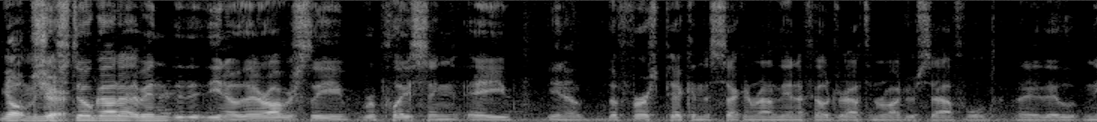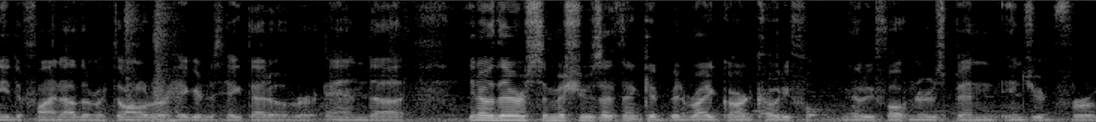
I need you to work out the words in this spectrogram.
Yo, I mean, sure. they still got to. I mean, you know, they're obviously replacing a, you know, the first pick in the second round of the NFL draft in Roger Saffold. They, they need to find either McDonald or Hager to take that over. And, uh, you know, there are some issues. I think at, at right guard, Cody Fal- Cody Faulkner has been injured for a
